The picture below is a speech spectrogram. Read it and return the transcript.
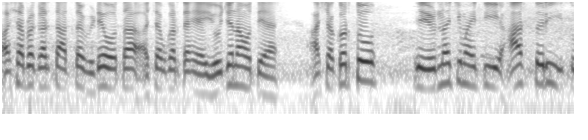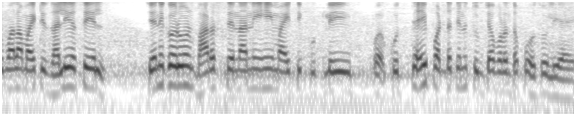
अशा प्रकारचा आजचा व्हिडिओ होता अशा प्रकारच्या ह्या योजना होत्या. आशा करतो या योजनाची माहिती आज तरी तुम्हाला माहिती झाली असेल. जेणेकरून भारत सेनाने ही माहिती कुठलीही प कोणत्याही पद्धतीने तुमच्यापर्यंत पोहोचवली आहे.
